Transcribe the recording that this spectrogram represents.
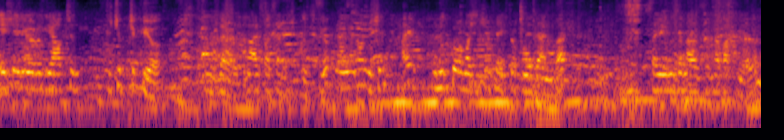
Ee, eşeliyoruz, Yalçın küçük çıkıyor. Uluslararası, Alfa Sarı çıktı çıkıyor. Yani, onun için umutlu olmak için pek çok neden var. Sayımızın azlığına bakmayalım.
